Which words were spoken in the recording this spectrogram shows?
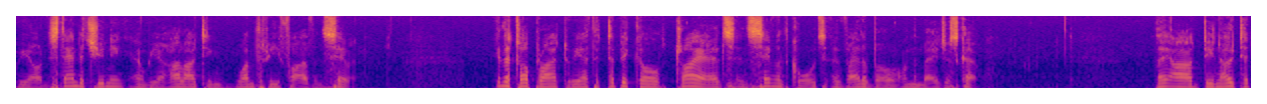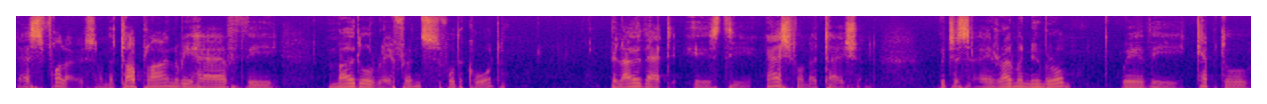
we are in standard tuning and we are highlighting 1, 3, 5 and 7. In the top right we have the typical triads and seventh chords available on the major scale. They are denoted as follows. On the top line we have the modal reference for the chord. Below that is the Nashville notation which is a Roman numeral where the capital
